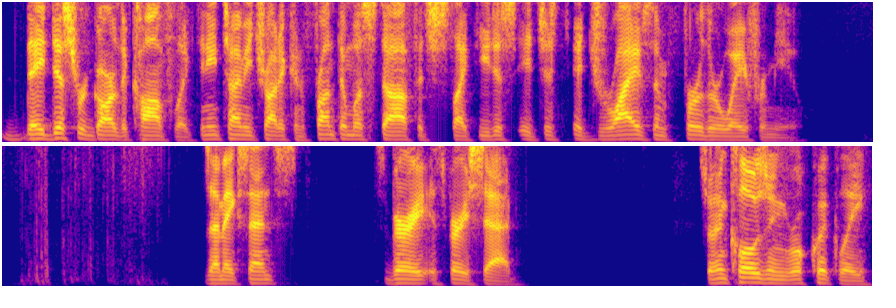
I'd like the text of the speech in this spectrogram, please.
they disregard the conflict. Anytime you try to confront them with stuff, it's just like you just it just it drives them further away from you. Does that make sense? It's very it's very sad. So in closing, real quickly,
